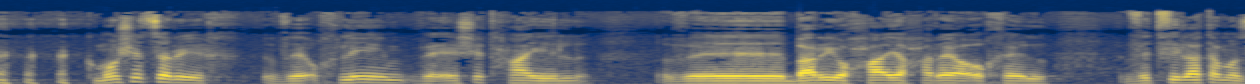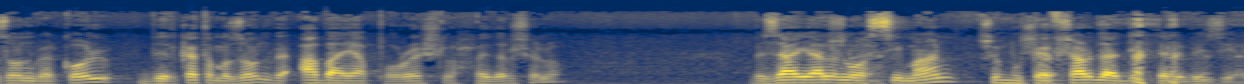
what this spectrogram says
כמו שצריך, ואוכלים, ואשת חיל, ובר יוחאי אחרי האוכל, ותפילת המזון והכל, ברכת המזון, ואבא היה פורש לחדר שלו, וזה היה לנו הסימן שמותר. שאפשר להדליק טלוויזיה.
